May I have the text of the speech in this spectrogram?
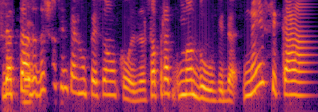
Deputado, é... deixa eu te interromper só uma coisa, só para uma dúvida. Nesse caso,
